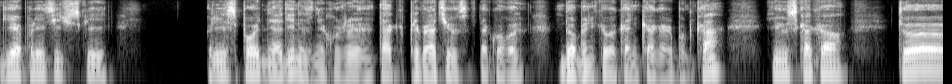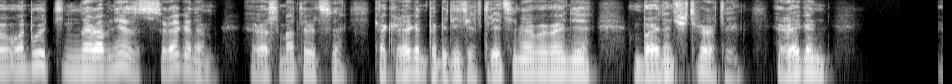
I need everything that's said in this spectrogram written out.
геополитической преисподней, один из них уже так превратился в такого добренького конька-горбунка и ускакал, то он будет наравне с Реганом рассматривается как Реган победитель в Третьей мировой войне, Байден четвертый. Реган э,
